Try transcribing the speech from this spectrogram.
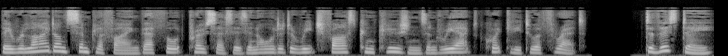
They relied on simplifying their thought processes in order to reach fast conclusions and react quickly to a threat. To this day,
